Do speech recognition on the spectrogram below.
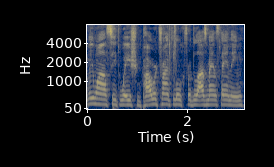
1v1 situation. Power trying to look for the last man standing.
